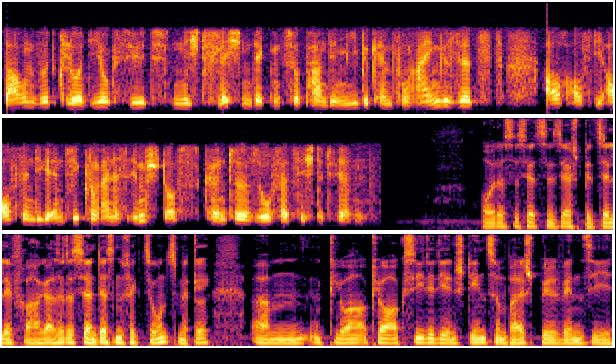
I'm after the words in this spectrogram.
Warum wird Chlordioxid nicht flächendeckend zur Pandemiebekämpfung eingesetzt? Auch auf die aufwendige Entwicklung eines Impfstoffs könnte so verzichtet werden. Oh, das ist jetzt eine sehr spezielle Frage. Also das ist ja ein Desinfektionsmittel. Ähm, Chlor Chloroxide, die entstehen zum Beispiel, wenn Sie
